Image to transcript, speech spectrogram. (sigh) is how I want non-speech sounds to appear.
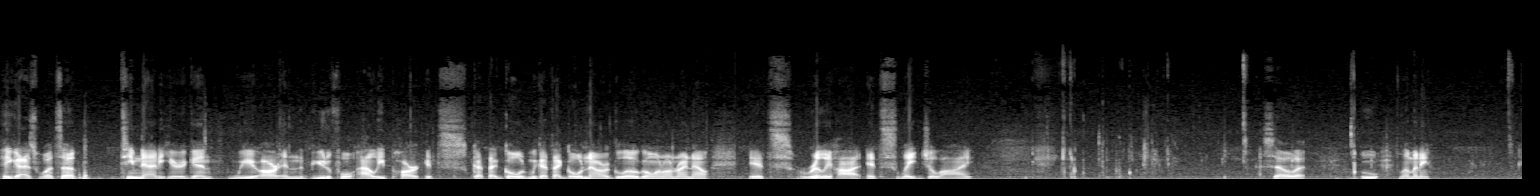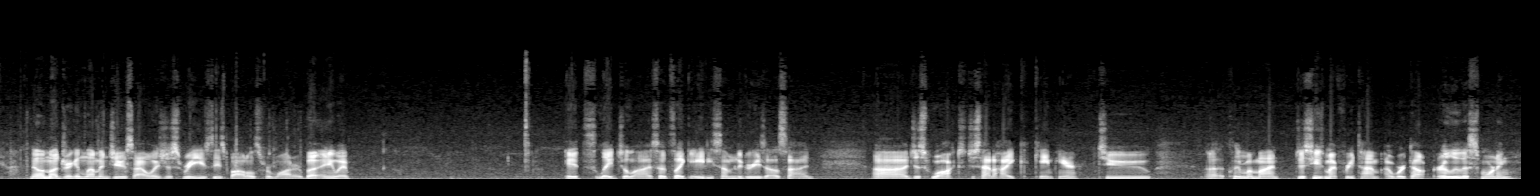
Hey guys, what's up? Team Natty here again. We are in the beautiful Alley Park. It's got that gold, we got that golden hour glow going on right now. It's really hot. It's late July. So, uh, ooh, lemony. No, I'm not drinking lemon juice. I always just reuse these bottles for water. But anyway, it's late July, so it's like 80 some degrees outside. Uh, just walked, just had a hike, came here to uh, clear my mind, just use my free time. I worked out early this morning.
